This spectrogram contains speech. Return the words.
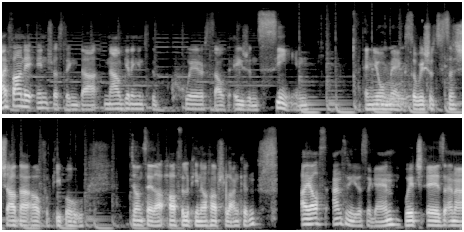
I found it interesting that now getting into the queer South Asian scene and your Mm. mix. So we should shout that out for people who don't say that half Filipino, half Sri Lankan. I asked Anthony this again, which is, and I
